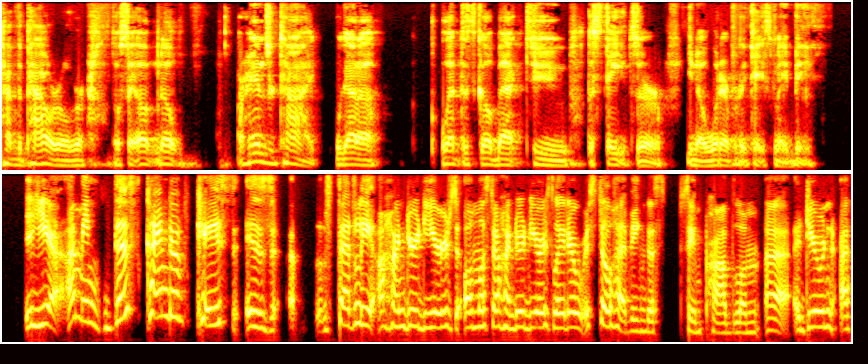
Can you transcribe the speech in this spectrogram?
have the power over. They'll say, oh, no, our hands are tied. We got to let this go back to the states or, you know, whatever the case may be. Yeah, I mean, this kind of case is sadly a hundred years, almost a hundred years later, we're still having this same problem. Uh, during uh,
